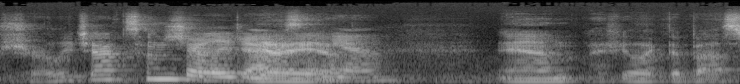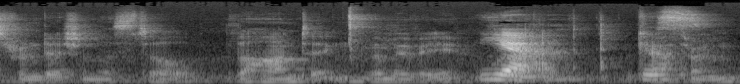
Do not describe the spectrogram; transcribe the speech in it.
Shirley Jackson. Shirley Jackson, Yeah, yeah. yeah. And I feel like the best rendition is still The Haunting, the movie. Yeah. This- Catherine.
